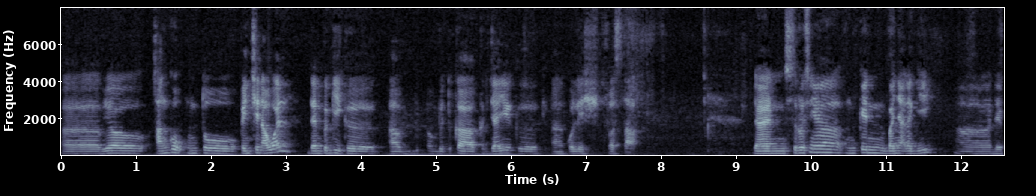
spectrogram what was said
Uh, beliau sanggup untuk pencen awal dan pergi ke uh, bertukar kerjaya ke uh, kolej swasta. Dan seterusnya mungkin banyak lagi uh, di,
